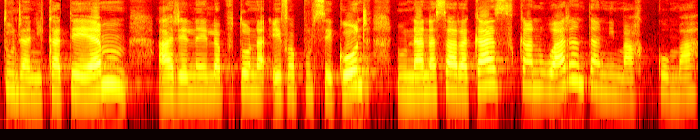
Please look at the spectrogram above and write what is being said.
mpitondra ny KTM, ary elanelam-potoana efapolo segondra no nanasaraka azy ka noharany tamin'i Mark Coma.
